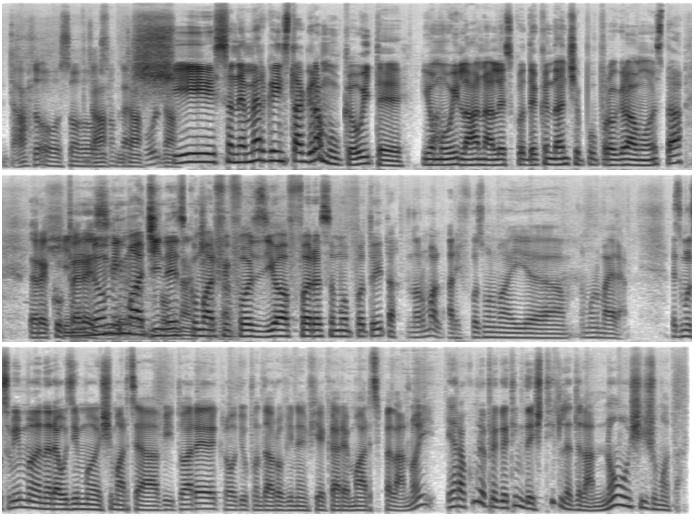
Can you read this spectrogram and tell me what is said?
Da, să, o- să, o- da, să o încarci da, full. da. Și să ne meargă Instagramul, că uite, eu mă uit la Analesco de când a început programul ăsta Recuperezi, și nu-mi uh, imaginez Bogdan cum ar fi Ciucă. fost ziua fără să mă pot uita. Normal, ar fi fost mult mai, uh, mult mai rea. Îți mulțumim, ne reauzim uh, și marțea viitoare. Claudiu Pândaru vine în fiecare marți pe la noi, iar acum ne pregătim de știrile de la 9 și jumătate.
